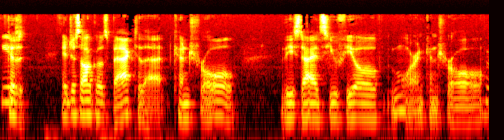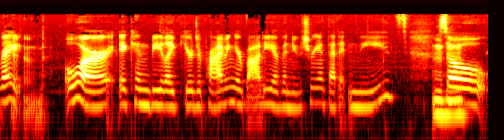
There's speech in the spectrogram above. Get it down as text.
because it just all goes back to that control. These diets, you feel more in control, Right. And or it can be like you're depriving your body of a nutrient that it needs. Mhm. So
